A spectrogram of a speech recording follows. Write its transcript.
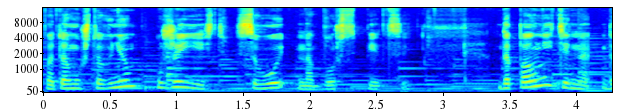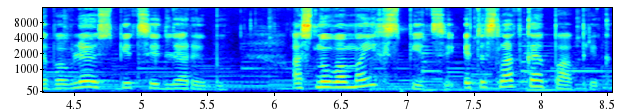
потому что в нем уже есть свой набор специй. Дополнительно добавляю специи для рыбы. Основа моих специй – это сладкая паприка,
